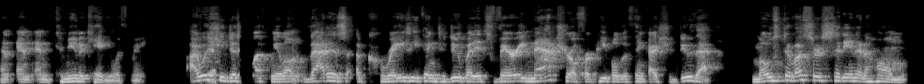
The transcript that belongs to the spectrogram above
and and, and communicating with me. I wish yeah. he just left me alone. That is a crazy thing to do, but it's very natural for people to think I should do that. Most of us are sitting at home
